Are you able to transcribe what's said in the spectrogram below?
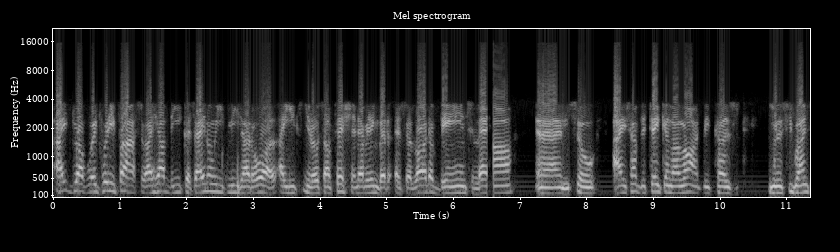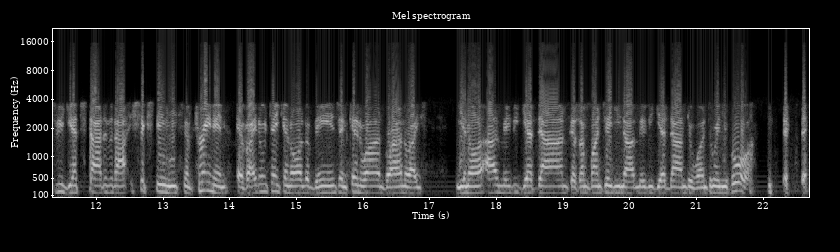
I drop weight pretty fast. So I have to eat because I don't eat meat at all. I eat you know some fish and everything, but it's a lot of beans, lamb, and so I have to take in a lot because you see once we get started with our 16 weeks of training, if I don't take in all the beans and quinoa and brown rice, you know I'll maybe get down because I'm 180 now, maybe get down to 124.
